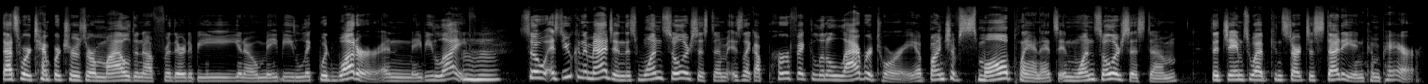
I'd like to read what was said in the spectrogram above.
That's where temperatures are mild enough for there to be, you know, maybe liquid water and maybe life. Mm-hmm. So, as you can imagine, this one solar system is like a perfect little laboratory, a bunch of small planets in one solar system that James Webb can start to study and compare.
